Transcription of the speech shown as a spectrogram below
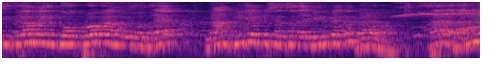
ಸಿದ್ದರಾಮಯ್ಯದು ಪ್ರೋಗ್ರಾಮ್ ಇದು ಅಂದ್ರೆ ನಾನ್ ಬಿಜೆಪಿ ಸಂಸದ ಇಲ್ಲಿ ಇರ್ಬೇಕಾ ಬೇಡವಾ? ಸರ್ ಅದನ್ನ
